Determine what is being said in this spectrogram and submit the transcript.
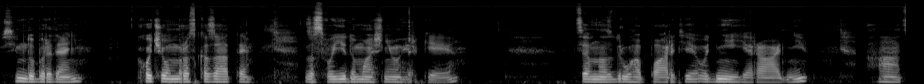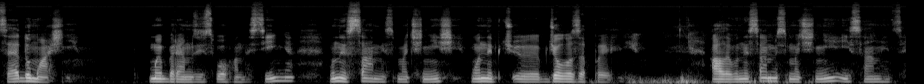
Всім добрий день. Хочу вам розказати за свої домашні огірки. Це в нас друга партія. Одні є радні, а це домашні. Ми беремо зі свого насіння. Вони самі смачніші, вони е, бджолозапильні. Але вони самі смачні і самі це.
